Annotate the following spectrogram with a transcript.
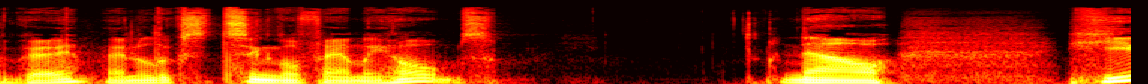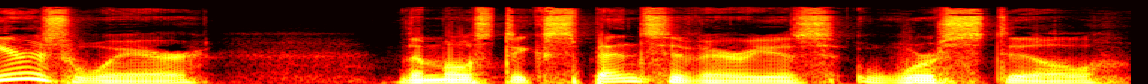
Okay. And it looks at single family homes. Now, here's where the most expensive areas were still,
